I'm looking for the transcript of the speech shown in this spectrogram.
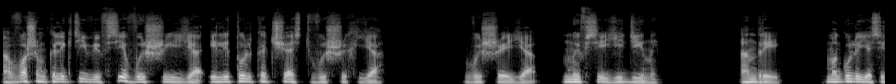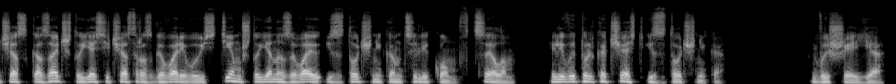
А в вашем коллективе все высшие Я или только часть высших Я? Высшее Я. Мы все едины. Андрей. Могу ли я сейчас сказать, что я сейчас разговариваю с тем, что я называю источником целиком, в целом, или вы только часть источника? Высшее Я.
